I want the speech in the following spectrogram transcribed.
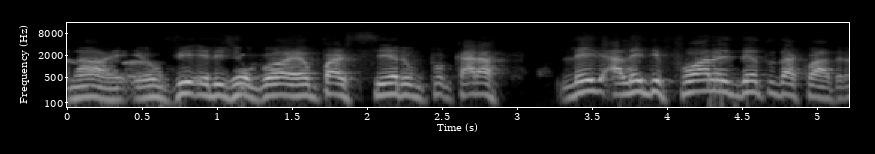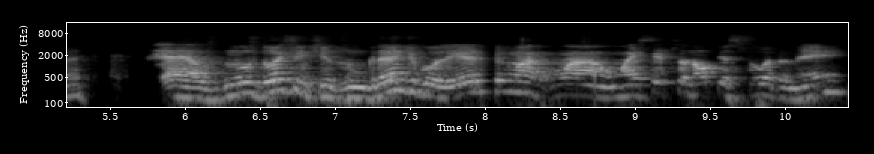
Não, eu vi, ele jogou, é um parceiro, um cara, além de fora e dentro da quadra, né? É, nos dois sentidos, um grande goleiro e uma, uma, uma, excepcional pessoa também.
